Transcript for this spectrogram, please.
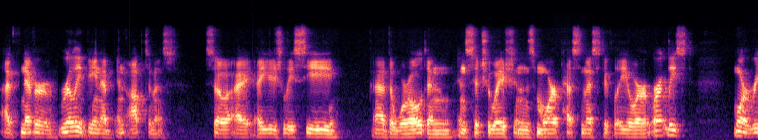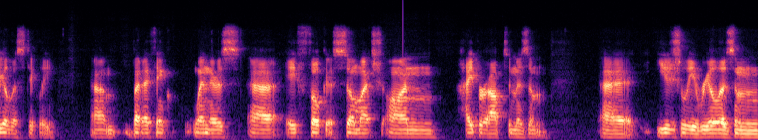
I've never really been a, an optimist. So I, I usually see uh, the world and, and situations more pessimistically or, or at least more realistically. Um, but I think when there's uh, a focus so much on hyper optimism, uh, usually realism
